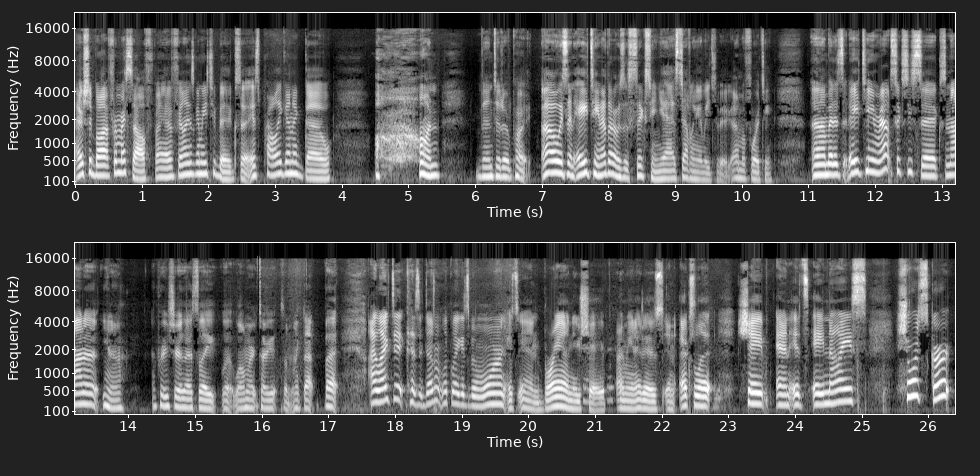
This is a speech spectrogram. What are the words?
I actually bought it for myself, but I have a feeling it's gonna be too big, so it's probably gonna go on Vinted or probably. Oh, it's an 18. I thought it was a 16. Yeah, it's definitely gonna be too big. I'm a 14. Um, but it's an 18, Route 66. Not a you know. I'm pretty sure that's like what Walmart, Target, something like that. But I liked it because it doesn't look like it's been worn. It's in brand new shape. I mean, it is in excellent shape, and it's a nice short skirt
